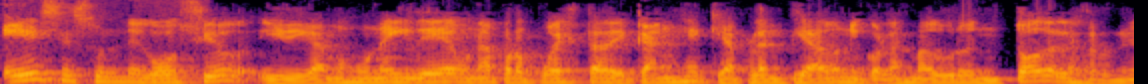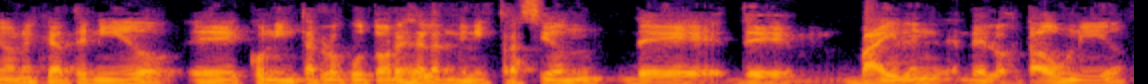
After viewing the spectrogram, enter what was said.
Ese es un negocio y, digamos, una idea, una propuesta de canje que ha planteado Nicolás Maduro en todas las reuniones que ha tenido eh, con interlocutores de la administración de, Biden de los Estados Unidos.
